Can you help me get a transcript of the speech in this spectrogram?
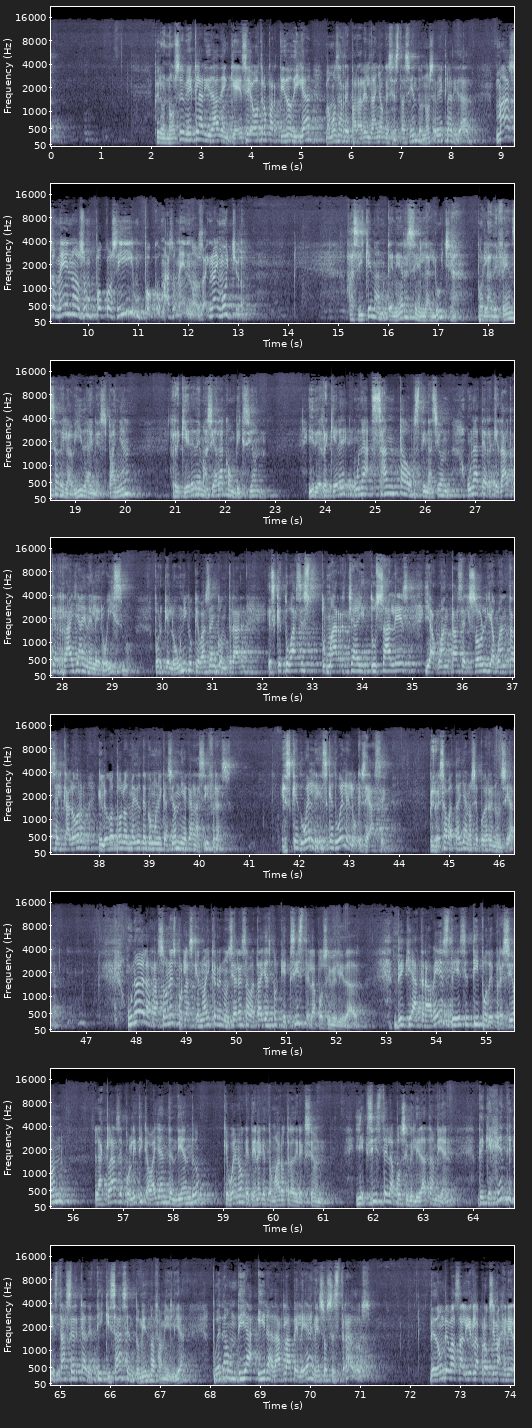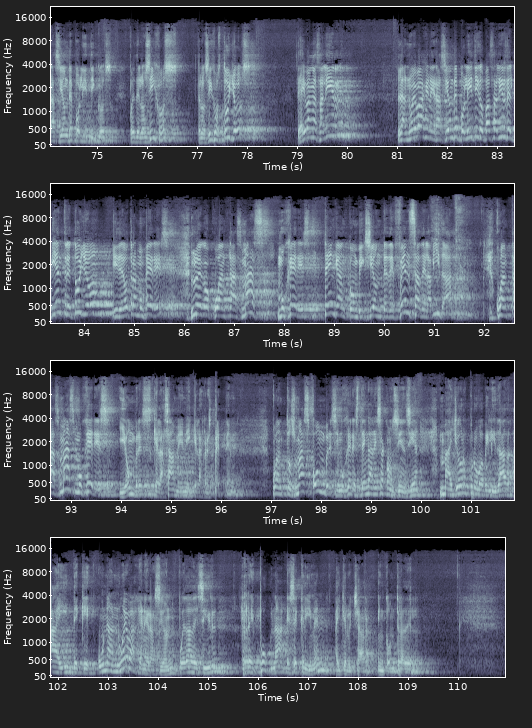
Pero no se ve claridad en que ese otro partido diga, vamos a reparar el daño que se está haciendo. No se ve claridad. Más o menos, un poco sí, un poco más o menos, ahí no hay mucho. Así que mantenerse en la lucha por la defensa de la vida en España requiere demasiada convicción y requiere una santa obstinación, una terquedad que raya en el heroísmo. Porque lo único que vas a encontrar es que tú haces tu marcha y tú sales y aguantas el sol y aguantas el calor y luego todos los medios de comunicación niegan las cifras. Es que duele, es que duele lo que se hace. Pero esa batalla no se puede renunciar. Una de las razones por las que no hay que renunciar a esa batalla es porque existe la posibilidad de que a través de ese tipo de presión la clase política vaya entendiendo Qué bueno que tiene que tomar otra dirección. Y existe la posibilidad también de que gente que está cerca de ti, quizás en tu misma familia, pueda un día ir a dar la pelea en esos estrados. ¿De dónde va a salir la próxima generación de políticos? Pues de los hijos, de los hijos tuyos, De ahí van a salir la nueva generación de políticos va a salir del vientre tuyo y de otras mujeres. Luego, cuantas más mujeres tengan convicción de defensa de la vida, cuantas más mujeres y hombres que las amen y que las respeten, cuantos más hombres y mujeres tengan esa conciencia, mayor probabilidad hay de que una nueva generación pueda decir, repugna ese crimen, hay que luchar en contra de él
